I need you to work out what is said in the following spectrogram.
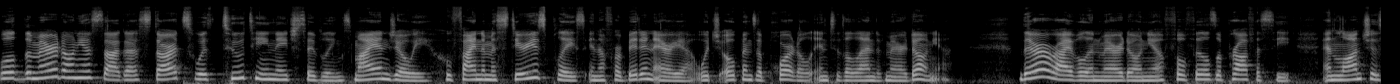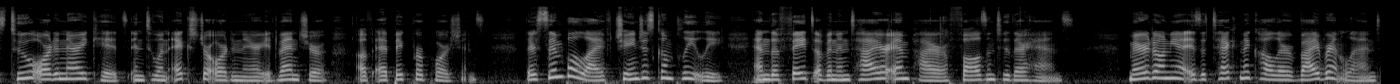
Well, the Maradonia saga starts with two teenage siblings, Maya and Joey, who find a mysterious place in a forbidden area which opens a portal into the land of Maradonia. Their arrival in Maradonia fulfills a prophecy and launches two ordinary kids into an extraordinary adventure of epic proportions. Their simple life changes completely, and the fate of an entire empire falls into their hands. Maradonia is a technicolor, vibrant land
